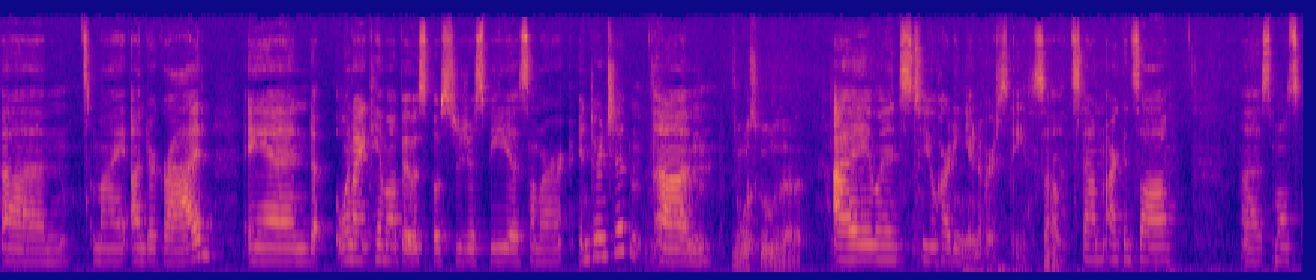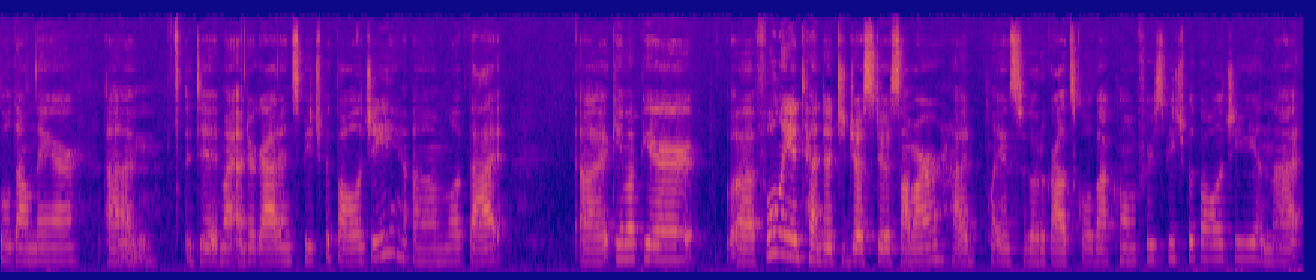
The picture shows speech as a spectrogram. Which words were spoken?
um, my undergrad, and when I came up, it was supposed to just be a summer internship. Um, And what school was that at? I went to Harding University, so it's down in Arkansas, a small school down there. Um, did my undergrad in speech pathology. Um, love that. Uh, I came up here uh, fully intended to just do a summer. I had plans to go to grad school back home for speech pathology, and that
